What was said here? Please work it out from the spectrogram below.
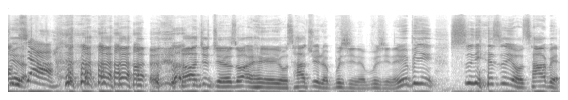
距了？然后就觉得说，哎、欸，有差距了，不行了，不行了，因为毕竟十年是有差别，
